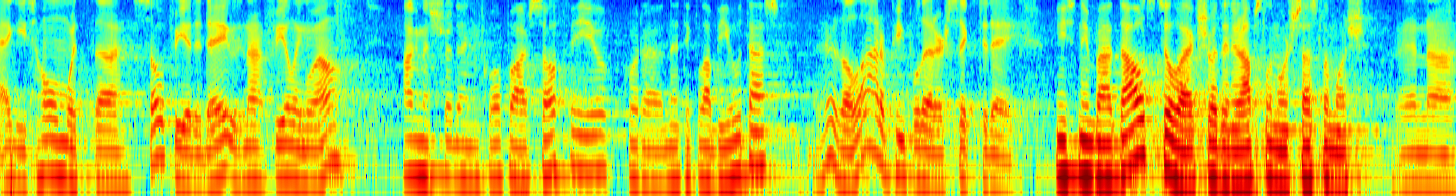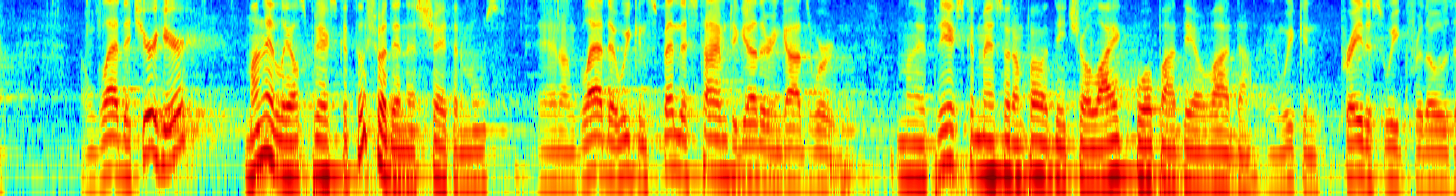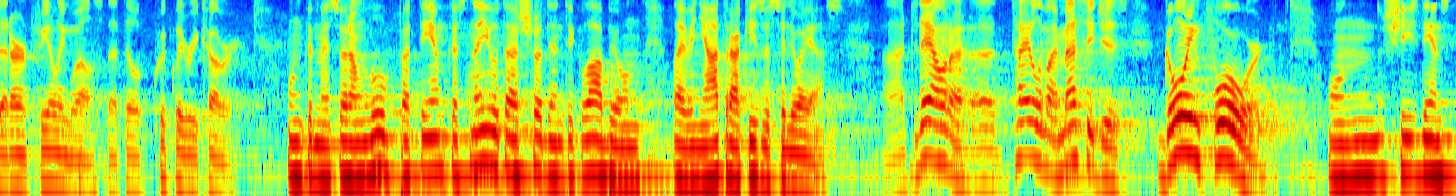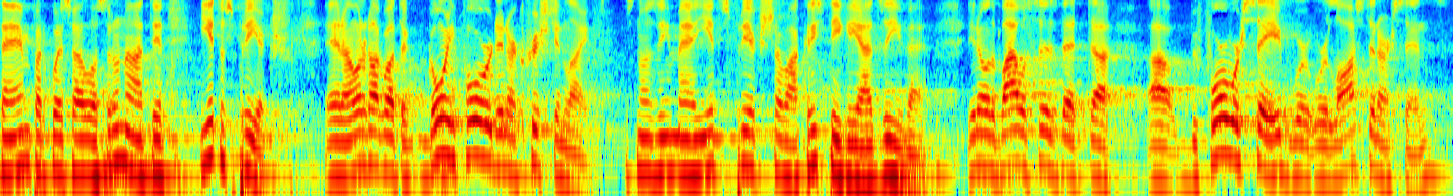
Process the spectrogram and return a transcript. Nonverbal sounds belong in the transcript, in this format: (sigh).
Aggie's home with uh, Sophia today, who's not feeling well. Agnēs šodien kopā ar Sofiju, kur eh, netik labi jūtās. There's a lot of people that are sick today. Īsnībā daudz cilvēku šodien ir apslimuši, saslimuši. And uh, I'm glad that you're here. Man ir liels prieks, ka tu šodien esi šeit ar mums. And I'm glad that we can spend this time together in God's Word. Man ir prieks, ka mēs varam pavadīt šo laiku kopā Dieva vārdā. And we can pray this week for those that aren't feeling well so that they'll quickly recover. Un kad mēs varam lūgt par tiem, kas nejūtās šodien tik labi, un lai viņi ātrāk izvesaļojās. Uh, today, I want to, uh, title of my message is Going Forward. Un šīs dienas tēma, par ko es vēlos runāt, ir iet uz priekšu. And I want to talk about the going forward in our Christian life. Tas nozīmē iet uz priekšu savā kristīgajā dzīvē. You know, the Bible says that uh, uh, before we're saved, we're, we're lost in our sins.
